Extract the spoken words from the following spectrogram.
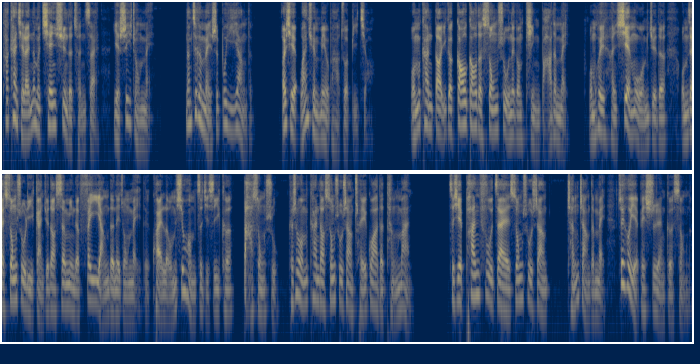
它看起来那么谦逊的存在，也是一种美。那么这个美是不一样的，而且完全没有办法做比较。我们看到一个高高的松树那种挺拔的美，我们会很羡慕。我们觉得我们在松树里感觉到生命的飞扬的那种美的快乐。我们希望我们自己是一棵大松树。可是我们看到松树上垂挂的藤蔓。这些攀附在松树上成长的美，最后也被诗人歌颂了。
